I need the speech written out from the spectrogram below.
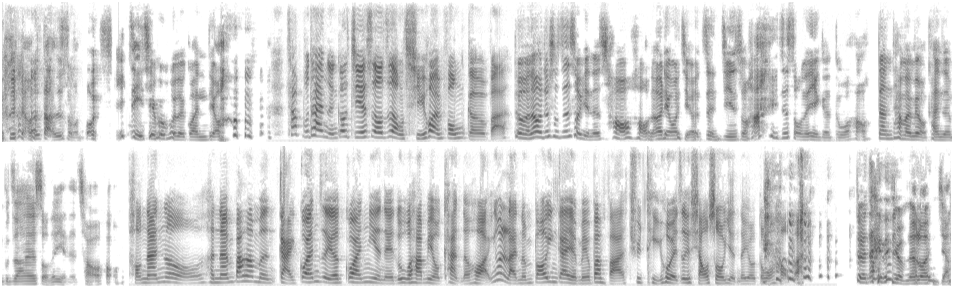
就想说到底是什么东西，自己气噗噗的关掉。她不太能够接受这种。奇幻风格吧，对，然后我就说这只手演的超好，然后连我姐都震惊说哈，一只手能演个多好，但他们没有看，真的不知道那只手能演的超好，好难哦，很难帮他们改观这个观念呢。如果他没有看的话，因为懒人包应该也没有办法去体会这个小手演的有多好吧？对，大家都觉得我们在乱讲，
